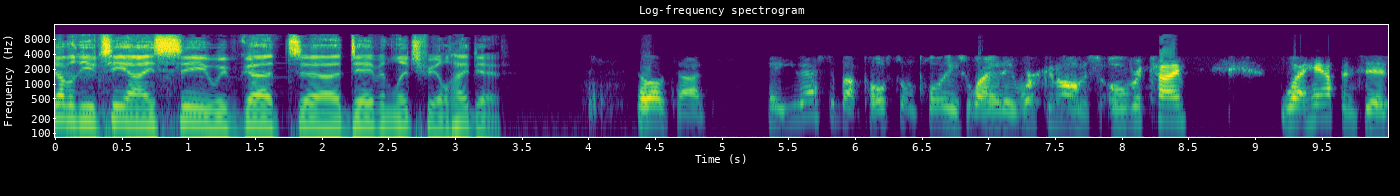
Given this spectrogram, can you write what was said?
WTIC, we've got uh, Dave in Litchfield. Hi, Dave. Hello, Todd. Hey, you asked about postal employees. Why are they working all this overtime? what happens is,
